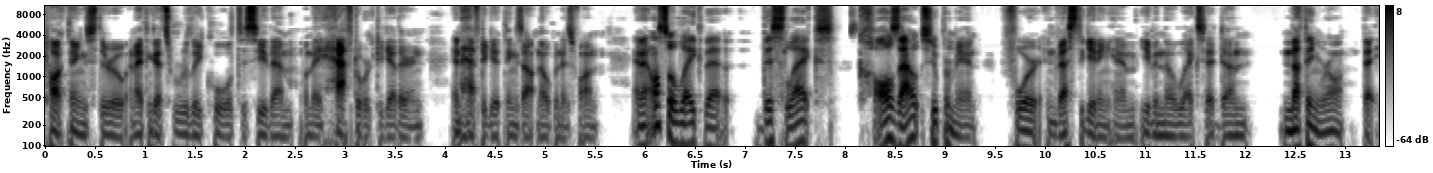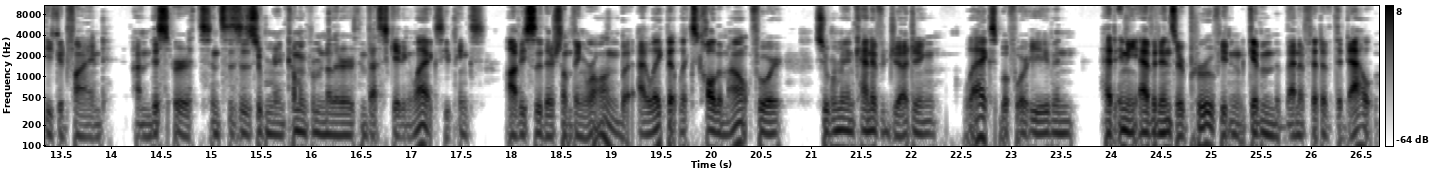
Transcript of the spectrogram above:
talk things through. And I think that's really cool to see them when they have to work together and, and have to get things out in open is fun. And I also like that this Lex calls out Superman for investigating him, even though Lex had done nothing wrong that he could find on this Earth. Since this is Superman coming from another Earth investigating Lex, he thinks obviously there's something wrong. But I like that Lex called him out for Superman kind of judging Lex before he even had any evidence or proof. He didn't give him the benefit of the doubt.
